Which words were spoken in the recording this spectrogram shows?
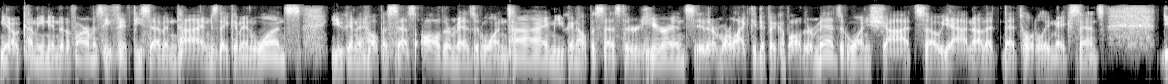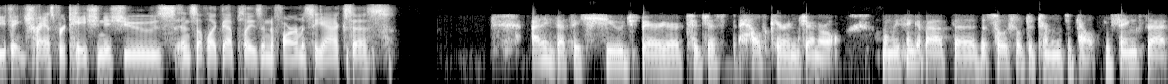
you know coming into the pharmacy 57 times, they come in once. You can help assess all their meds at one time. You can help assess their adherence. They're more likely to pick up all their meds at one shot. So yeah, no, that that totally makes sense. Do you think transportation issues and stuff like that plays into pharmacy access? I think that's a huge barrier to just healthcare in general. When we think about the, the social determinants of health, the things that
